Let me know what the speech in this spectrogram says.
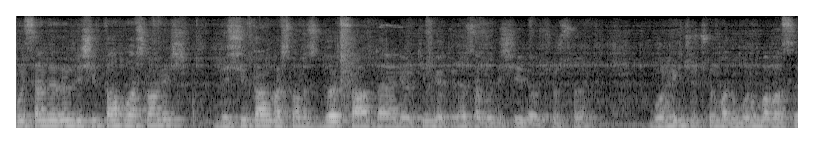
Bu sen dedin dişi tam başlamış. Dişi tam başlamış 4 saat dayanıyor. Kim götürüyorsa bu dişiyi de uçursun. Bunu hiç uçurmadım. Bunun babası,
